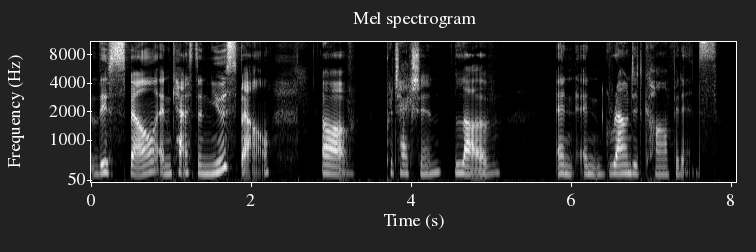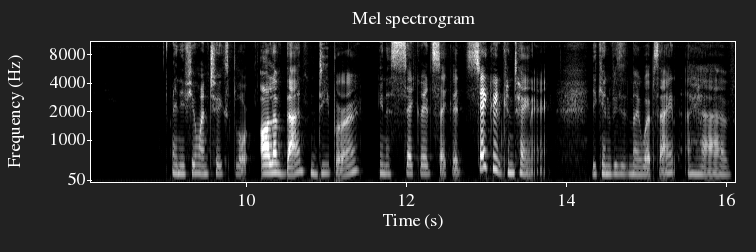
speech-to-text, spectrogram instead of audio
this spell and cast a new spell of protection, love, and and grounded confidence. And if you want to explore all of that deeper in a sacred, sacred, sacred container, you can visit my website. I have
